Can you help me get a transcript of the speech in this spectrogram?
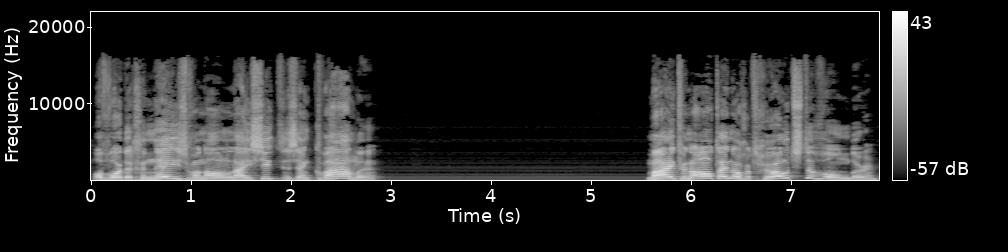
of worden genezen van allerlei ziektes en kwalen. Maar ik vind altijd nog het grootste wonder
